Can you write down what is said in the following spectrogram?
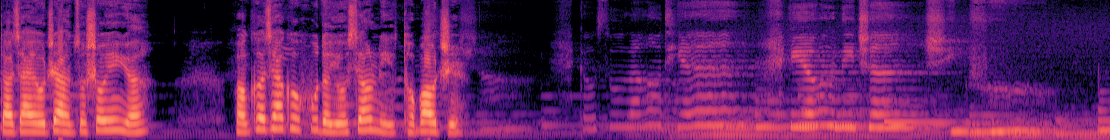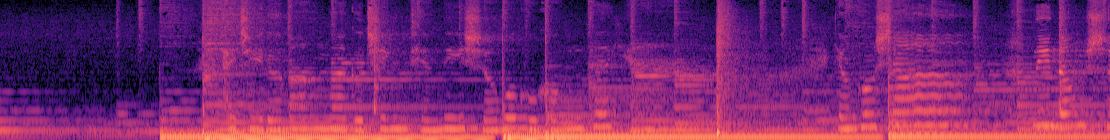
到加油站做收银员，往各家各户的邮箱里投报纸。告诉老天，有你真幸福。还记得吗？那个晴天，你笑我哭红的眼。阳光下，你弄湿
